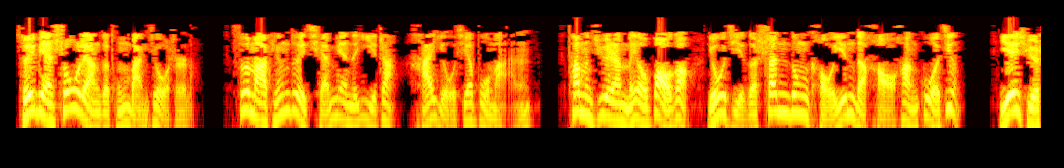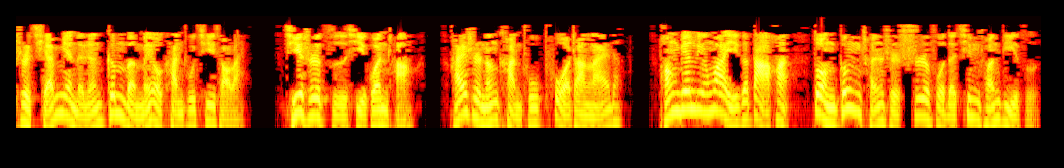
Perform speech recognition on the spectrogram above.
随便收两个铜板就是了。司马平对前面的驿站还有些不满。他们居然没有报告有几个山东口音的好汉过境，也许是前面的人根本没有看出蹊跷来。其实仔细观察，还是能看出破绽来的。旁边另外一个大汉段庚辰是师傅的亲传弟子，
